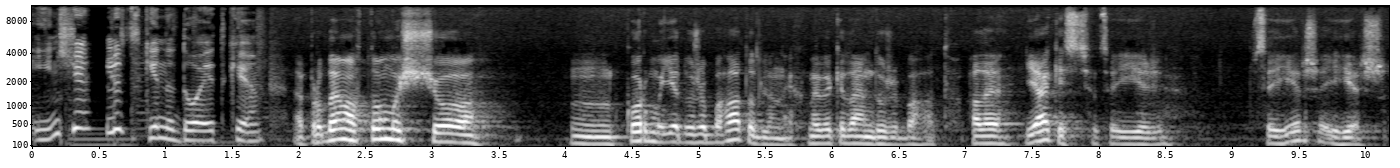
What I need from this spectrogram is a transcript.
інші людські недоїдки. Е, Проблема в тому, що корму є дуже багато для них. Ми викидаємо дуже багато. Але якість цієї їжі все гірше і гірше.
